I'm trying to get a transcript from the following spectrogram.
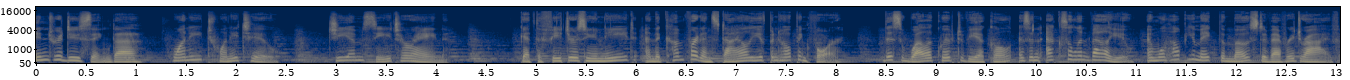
Introducing the 2022 GMC Terrain. Get the features you need and the comfort and style you've been hoping for. This well-equipped vehicle is an excellent value and will help you make the most of every drive.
